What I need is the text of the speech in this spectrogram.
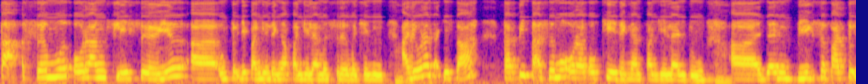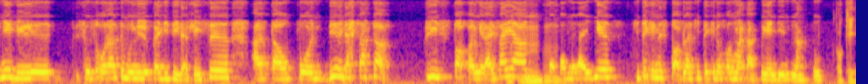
tak semua orang selesa ya uh, untuk dipanggil dengan panggilan mesra macam ni. Hmm. Ada orang tak kisah tapi tak semua orang okey dengan panggilan tu. Hmm. Uh, dan bi- sepatutnya bila seseorang tu menunjukkan dia tidak selesa ataupun dia dah cakap please stop panggil I sayang, hmm. stop panggil I dia, kita kena stop lah, kita kena hormat apa yang dia nak tu. Okey,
